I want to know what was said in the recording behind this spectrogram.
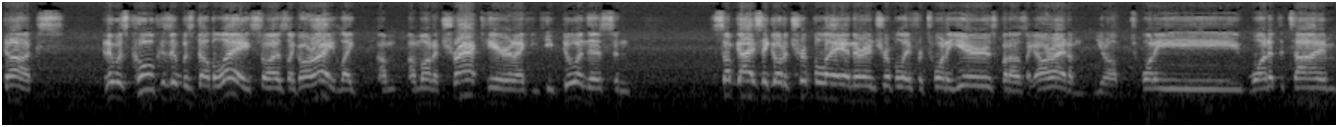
Ducks. And it was cool because it was double A. So I was like, all right, like I'm, I'm on a track here and I can keep doing this. And some guys they go to AAA and they're in AAA for 20 years, but I was like, all right, I'm you know 21 at the time.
